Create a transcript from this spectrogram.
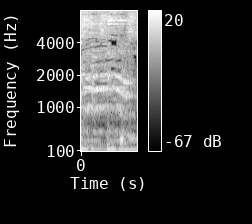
Yeah.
